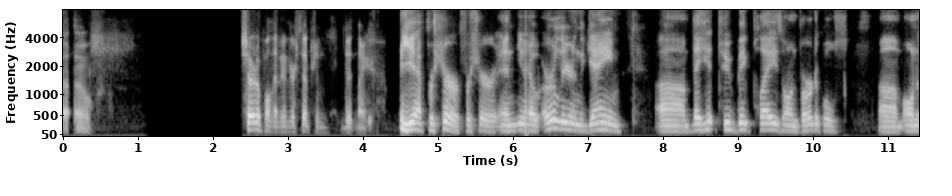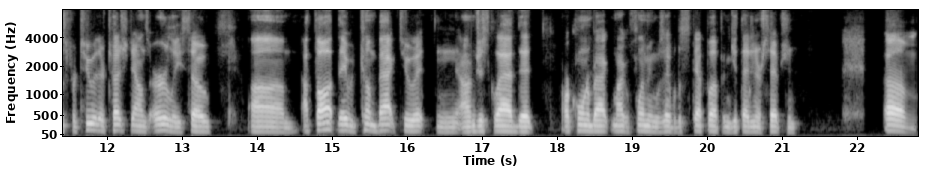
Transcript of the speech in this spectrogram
uh oh, showed up on that interception, didn't they? Yeah, for sure, for sure. And you know, earlier in the game, um, they hit two big plays on verticals um, on us for two of their touchdowns early. So um, I thought they would come back to it, and I'm just glad that our cornerback Michael Fleming was able to step up and get that interception. Um,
